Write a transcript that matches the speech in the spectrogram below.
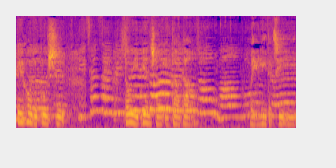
背后的故事都已变成一道道美丽的记忆。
